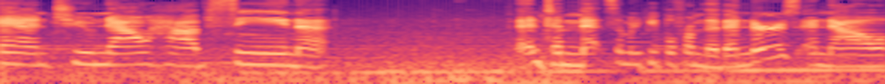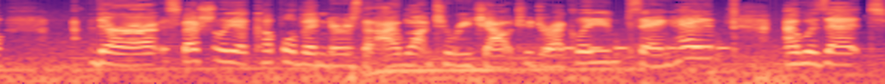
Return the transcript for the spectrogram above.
and to now have seen and to met so many people from the vendors and now there are especially a couple vendors that I want to reach out to directly saying, hey, I was at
